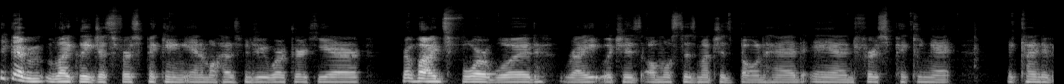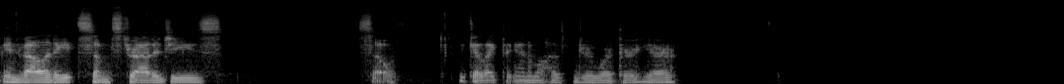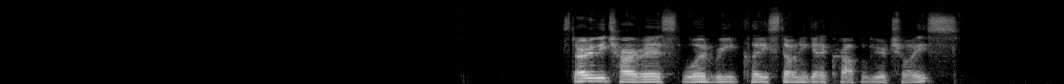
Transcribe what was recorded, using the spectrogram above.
I think I'm likely just first picking Animal Husbandry Worker here. Provides four wood, right, which is almost as much as Bonehead, and first picking it, it kind of invalidates some strategies. So, I think I like the Animal Husbandry Worker here. Start of each harvest, wood, reed, clay, stone, you get a crop of your choice.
